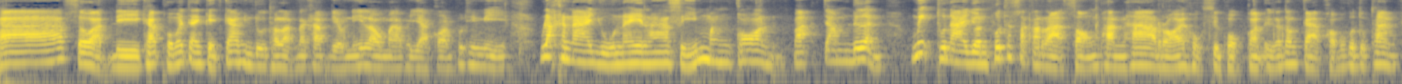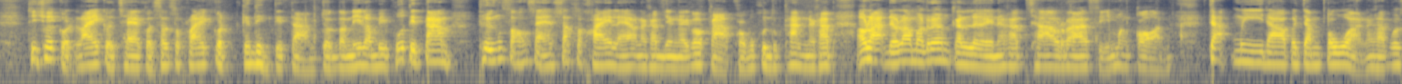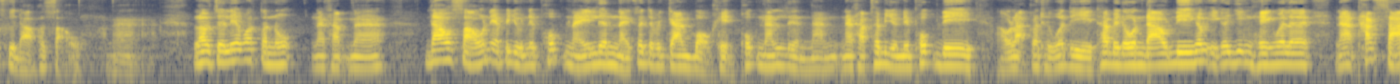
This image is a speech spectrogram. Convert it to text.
ครับ สวัสดีครับ ผมอาจารย์เกตก้ามฮินดูทลักนะครับ เดี๋ยวนี้เรามาพยากรณ์ผู้ที่มีลัคนาอยู่ในราศีมังกร ประจำเดือน มิถุนายนพุทธศักราช 2566 ก่อนอื่นก็ต้องกราบขอบพระคุณทุกท่าน ที่ช่วยกดไลค์กดแชร์กด Subscribe กดกระดิ่งติดตาม จนตอนนี้เรามีผู้ติดตามถึง 200,000 Subscribe แล้วนะครับ ยังไงก็กราบขอบพระคุณทุกท่านนะครับ เอาละเดี๋ยวเรามาเริ่มกันเลยนะครับ ชาวราศีมังกร จะมีดาวประจำตัวนะครับก็คือดาวพระเสาร์นะ เราจะเรียกว่าตนุนะครับนะดาวเสาร์เนี่ยไปอยู่ในภพไหนเรือนไหนก็จะเป็นการบอกเหตุภพนั้นเรือนนั้นนะครับถ้าไปอยู่ในภพดีเอาละก็ถือว่าดี ถ้าไปโดนดาวดีเข้าไปอีกก็ยิ่งเฮงไว้เลยนะทักษะ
